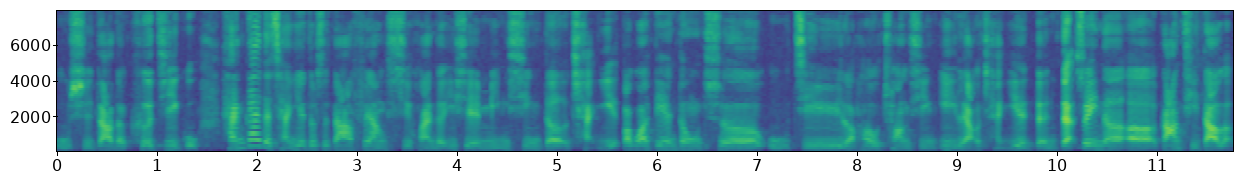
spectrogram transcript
五十大的科技股，涵盖的产业都是大家非常喜欢的一些明星的产业，包括电动车、五 G，然后创新医疗产业等等。所以呢，呃，刚刚提到了，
